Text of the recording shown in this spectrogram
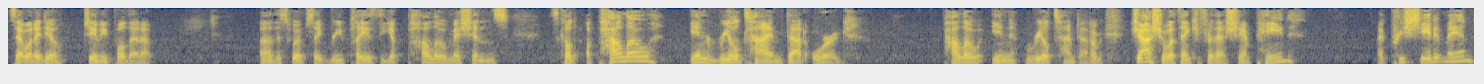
Is that what I do? Jamie, pull that up. Uh, this website replays the Apollo missions. It's called ApolloInRealTime.org. ApolloInRealTime.org. Joshua, thank you for that champagne. I appreciate it, man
